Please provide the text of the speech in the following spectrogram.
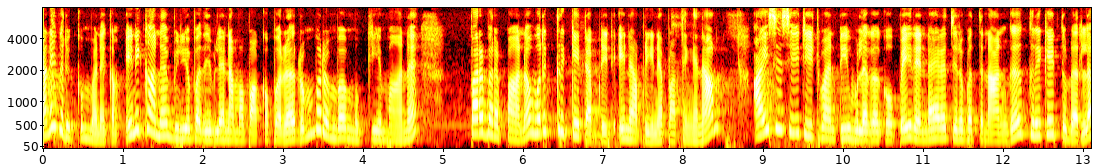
அனைவருக்கும் வணக்கம். இன்றைக்கான வீடியோ பதிவில் நம்ம பார்க்க போகிற ரொம்ப ரொம்ப முக்கியமான பரபரப்பான ஒரு கிரிக்கெட் அப்டேட் என்ன அப்படின்னு பார்த்தீங்கன்னா ஐசிசி டி டுவெண்ட்டி உலகக்கோப்பை ரெண்டாயிரத்தி இருபத்தி நான்கு கிரிக்கெட் தொடரில்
